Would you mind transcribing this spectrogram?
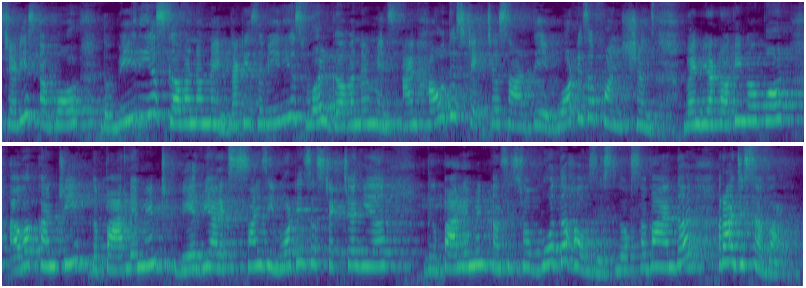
studies about the various government, that is the various world governments and how the structures are there, what is the functions. When we are talking about our country, the parliament where we are exercising, what is the structure here? The parliament consists of both the houses, Lok Sabha and the Rajya Sabha.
